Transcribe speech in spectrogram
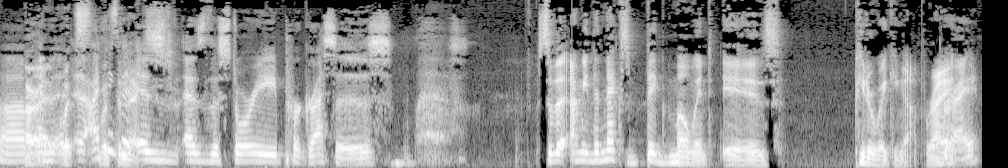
All right. And, what's, and I what's think the that next? as as the story progresses, So the, I mean, the next big moment is Peter waking up, right? right?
